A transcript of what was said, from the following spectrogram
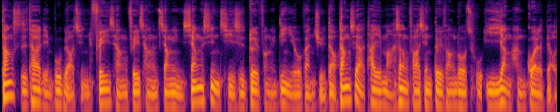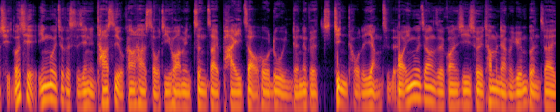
当时他的脸部表情非常非常的僵硬，相信其实对方一定也有感觉到。当下他也马上发现对方露出一样很怪的表情，而且因为这个时间点他是有看到他的手机画面正在拍照或录影的那个。镜头的样子的，好，因为这样子的关系，所以他们两个原本在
